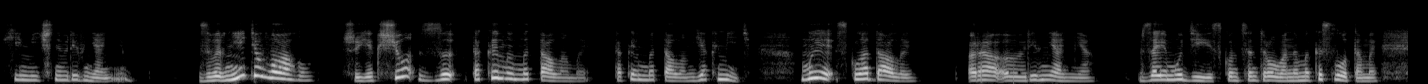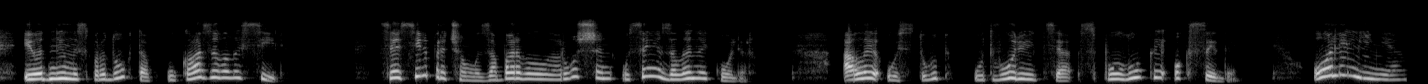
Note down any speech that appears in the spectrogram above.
хімічним рівнянням? Зверніть увагу, що якщо з такими металами, таким металом, як мідь, ми складали рівняння взаємодії з концентрованими кислотами, і одним із продуктів указували сіль. Ця сіль, причому, забарвила розчин у синьо-зелений колір. Але ось тут утворюються сполуки оксиди. У алюмінія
